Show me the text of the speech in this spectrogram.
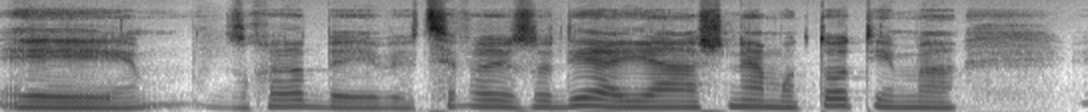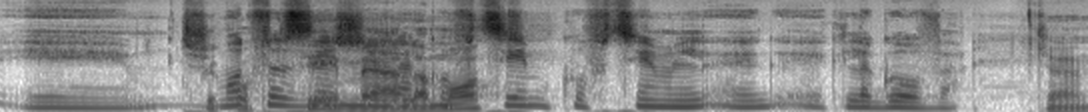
אה, זוכרת, בבית ספר יסודי היה שני המוטות עם ה... אה, המוט הזה של? הקופצים, קופצים אה, לגובה. כן.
